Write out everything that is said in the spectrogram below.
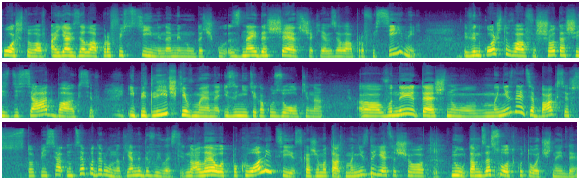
коштував, а я взяла професійний на минуточку. З найдешевших я взяла професійний. Він коштував що-то 60 баксів. І петлічки в мене, і зеніті, як у Золкіна. Е, Вони теж, ну, мені здається, баксів 150. Ну, це подарунок, я не дивилась. Ну, але от по кваліті, скажімо так, мені здається, що ну, там за сотку точно йде.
